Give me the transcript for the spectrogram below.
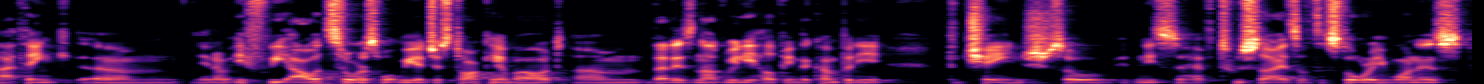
I think um, you know if we outsource what we are just talking about, um, that is not really helping the company to change. So it needs to have two sides of the story. One is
